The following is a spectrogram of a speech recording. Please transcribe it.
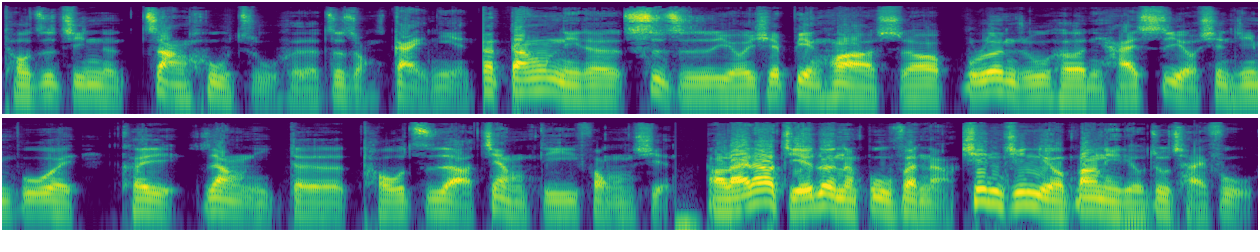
投资金的账户组合的这种概念。那当你的市值有一些变化的时候，不论如何，你还是有现金部位可以让你的投资啊降低风险。好，来到结论的部分啊，现金流帮你留住财富，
